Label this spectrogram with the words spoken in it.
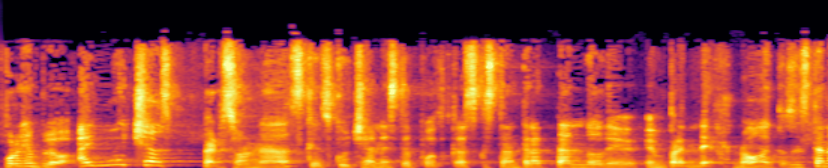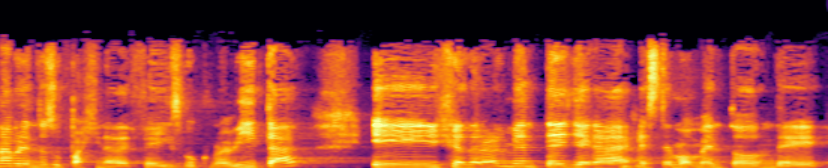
por ejemplo, hay muchas personas que escuchan este podcast que están tratando de emprender, ¿no? Entonces están abriendo su página de Facebook nuevita y generalmente llega este momento donde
